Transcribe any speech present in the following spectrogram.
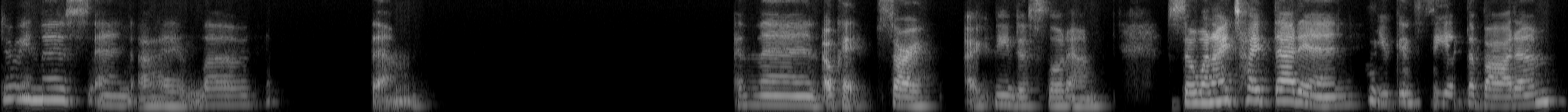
doing this and I love them. And then, okay, sorry, I need to slow down. So when I type that in, you can see at the bottom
